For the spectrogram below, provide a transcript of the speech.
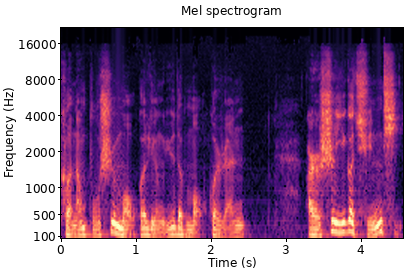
可能不是某个领域的某个人，而是一个群体。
